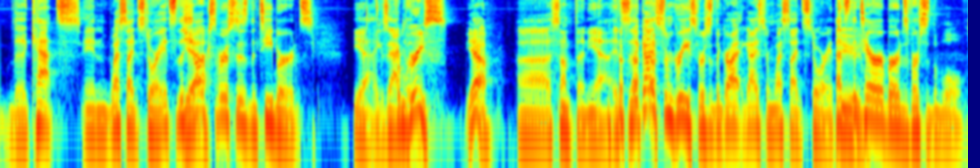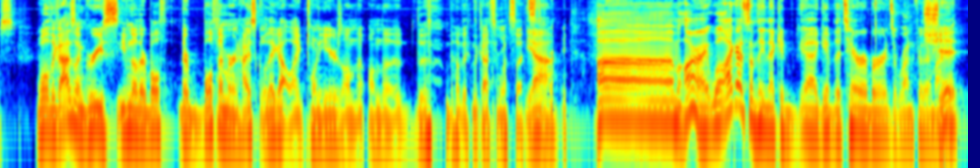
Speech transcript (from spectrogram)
the cats in West Side Story. It's the Yeah. sharks versus the T-birds. Yeah, exactly. from Grease. Yeah. Uh something, yeah. It's the guys from Grease versus the guys from West Side Story. That's the Dude. terror birds versus the wolves. Well, the guys on Grease, even though they're both they're both of them are in high school, they got like 20 years on the on the the, the, other, the guys from West Side Yeah. Story. Um all right. Well, I got something that could uh, give the terror birds a run for their money. Shit.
